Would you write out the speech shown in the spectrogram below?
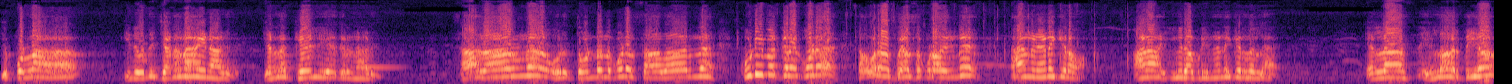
இப்பெல்லாம் இது வந்து ஜனநாயக நாடு. எல்லாம் கேள்வி கேட்கிற நாடு. சாதாரண ஒரு தொண்டனை கூட சாதாரண குடிமக்களை கூட தவறா பேசக்கூடாதுன்னு நாங்க நினைக்கிறோம். ஆனா இவர் அப்படி நினைக்கிறது இல்ல எல்லா எல்லார்த்தையும்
